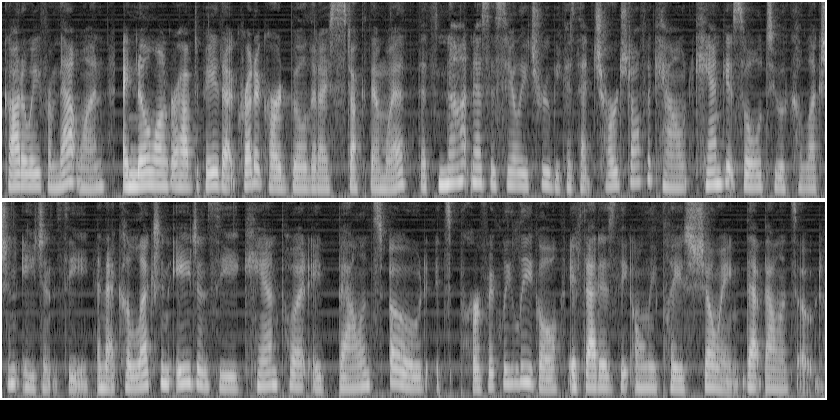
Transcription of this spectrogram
got away from that one. I no longer have to pay that credit card bill that I stuck them with. That's not necessarily true because that charged off account can get sold to a collection agency and that collection agency can put a balance owed, it's perfectly legal if that is the only place showing that balance owed.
